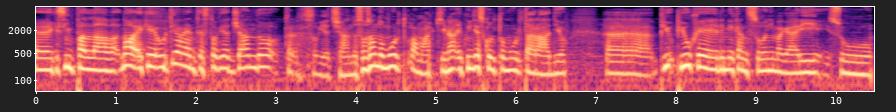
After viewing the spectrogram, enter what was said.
eh, che si impallava. No, è che ultimamente sto viaggiando, cioè, sto viaggiando, sto usando molto la macchina e quindi ascolto molta radio. Eh, più, più che le mie canzoni magari su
